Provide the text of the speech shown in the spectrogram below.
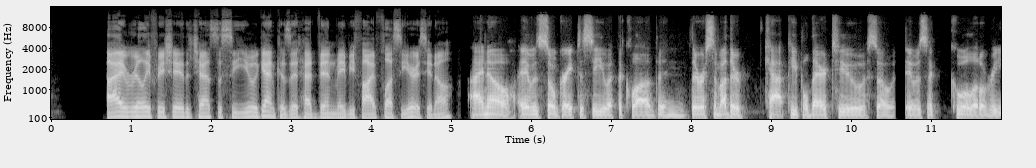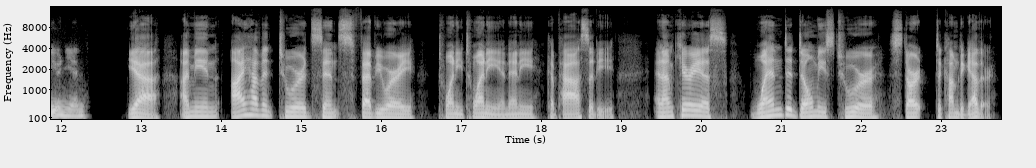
I really appreciated the chance to see you again because it had been maybe five plus years, you know? I know. It was so great to see you at the club, and there were some other cat people there too. So it was a cool little reunion. Yeah. I mean, I haven't toured since February 2020 in any capacity. And I'm curious, when did Domi's tour start to come together?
